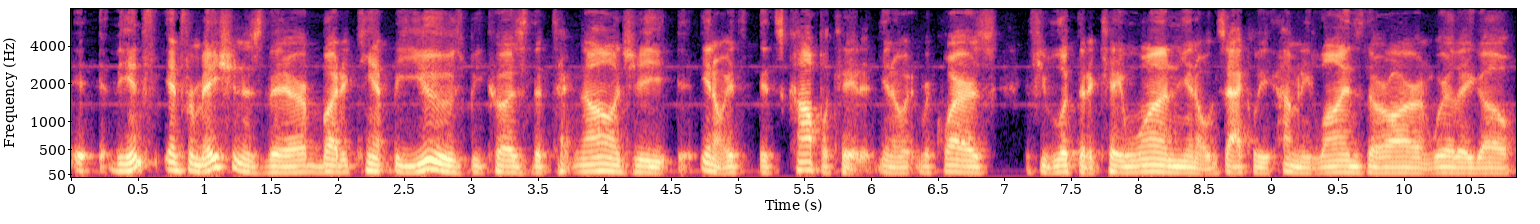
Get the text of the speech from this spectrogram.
it, the inf- information is there, but it can't be used because the technology, you know, it, it's complicated. You know, it requires, if you've looked at a K1, you know, exactly how many lines there are and where they go.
